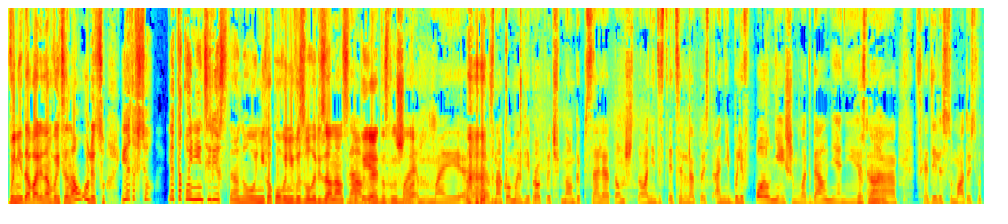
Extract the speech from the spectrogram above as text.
Вы не давали нам выйти на улицу? И это все это такое неинтересное, оно никакого не вызвало резонанса, да, только я это слышала. Мои, э, знакомые в Европе очень много писали о том, что они действительно, то есть они были в полнейшем локдауне, они э, сходили с ума. То есть вот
